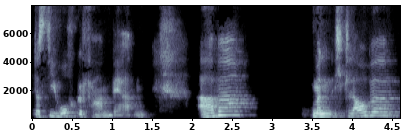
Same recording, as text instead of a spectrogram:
dass die hochgefahren werden. Aber man, ich glaube,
